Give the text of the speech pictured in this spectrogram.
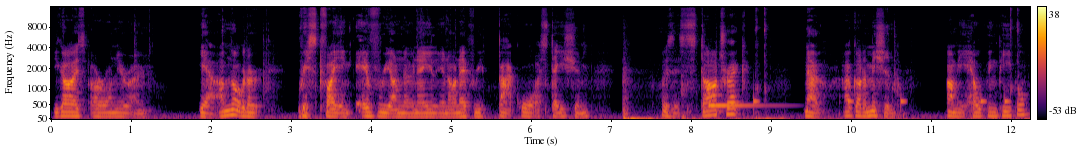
you guys are on your own. Yeah, I'm not going to risk fighting every unknown alien on every backwater station. What is this, Star Trek? No, I've got a mission. Can't be helping people.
